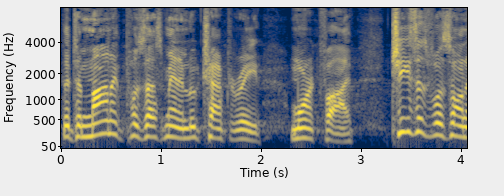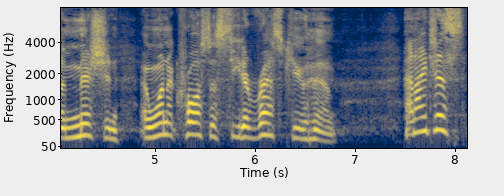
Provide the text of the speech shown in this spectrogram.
the demonic possessed man in Luke chapter 8, Mark 5. Jesus was on a mission and went across the sea to rescue him. And I just,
